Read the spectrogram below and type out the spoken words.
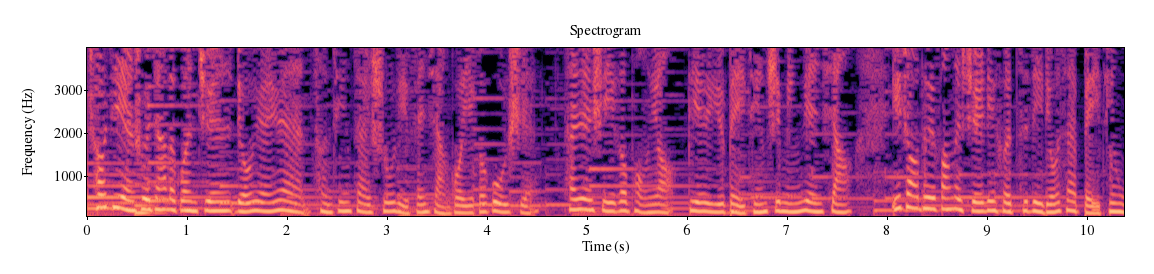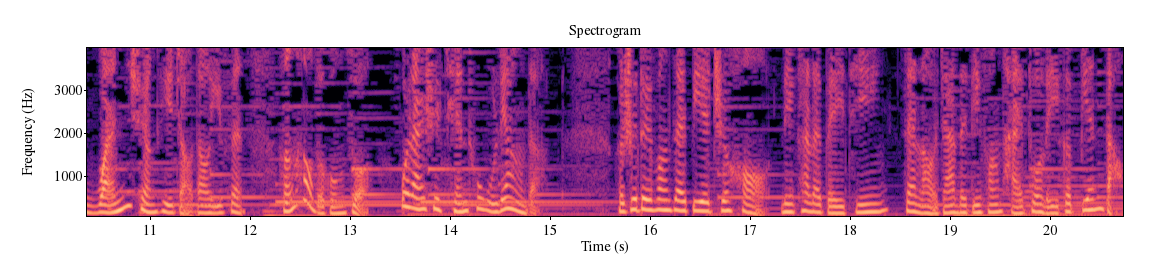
超级演说家的冠军刘媛媛曾经在书里分享过一个故事。她认识一个朋友，毕业于北京知名院校，依照对方的学历和资历，留在北京完全可以找到一份很好的工作，未来是前途无量的。可是对方在毕业之后离开了北京，在老家的地方台做了一个编导。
